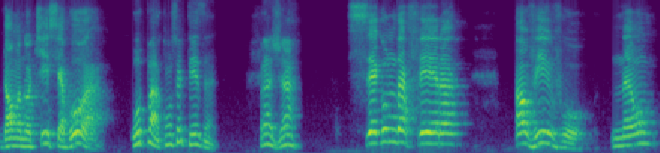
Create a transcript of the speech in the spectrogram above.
dar uma notícia boa? Opa, com certeza. Para já. Segunda-feira, ao vivo, não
